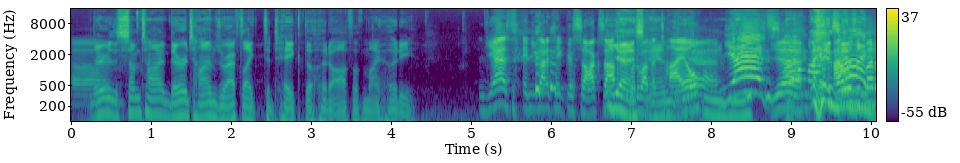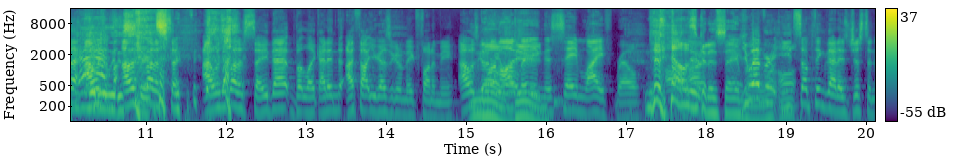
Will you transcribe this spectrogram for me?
Um, there's sometimes there are times where I have to like to take the hood off of my hoodie. Yes, and you got to take your socks off Yes, and put them on the tile. Yeah. Mm-hmm. Yes. Yeah. Oh my I was god. I was about to, I was, I was about to say, I was about to say that, but like I didn't. I thought you guys were gonna make fun of me. I was No, gonna We're all dude. living the same life, bro. I was All- gonna say, You bro, ever we're eat all- something that is just an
